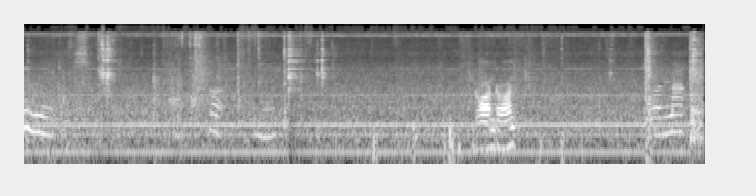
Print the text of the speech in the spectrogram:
อืมก็ ร้อนร้อน ร้อน มากเลย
